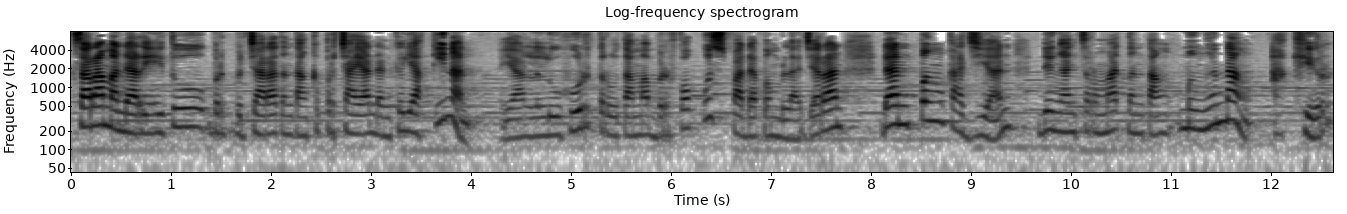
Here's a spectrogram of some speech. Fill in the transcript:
Ksara Mandarin itu berbicara tentang kepercayaan dan keyakinan ya leluhur terutama berfokus pada pembelajaran dan pengkajian dengan cermat tentang mengenang akhir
